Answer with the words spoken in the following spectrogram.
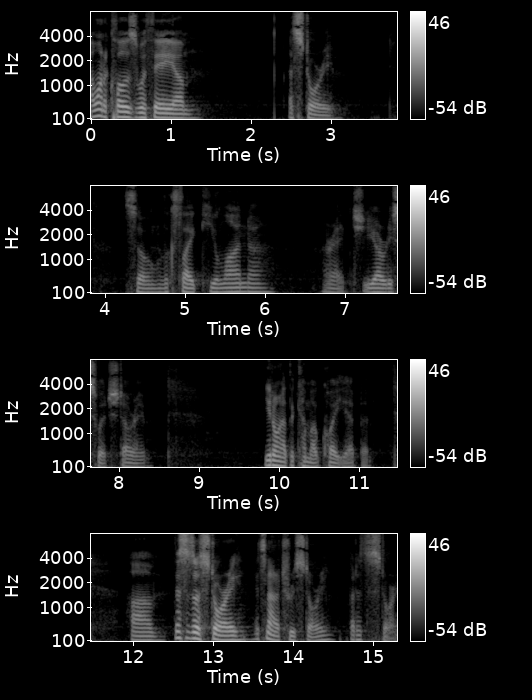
I want to close with a, um, a story. So looks like Yolanda. All right, you already switched. All right. You don't have to come up quite yet, but um, this is a story. It's not a true story, but it's a story.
